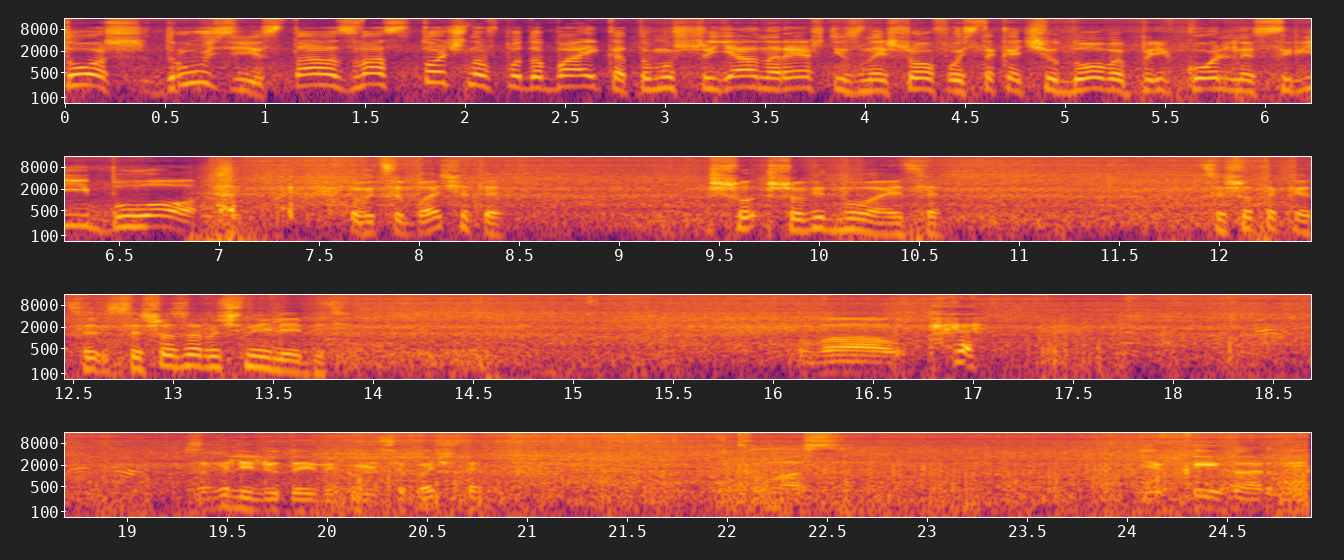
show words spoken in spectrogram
Тож, друзі, з вас точно вподобайка, тому що я нарешті знайшов ось таке чудове, прикольне срібло. Ви це бачите? Що, що відбувається? Це що таке? Це, це що за ручний лебідь? Вау! Взагалі людей не бачите? Клас. Який гарний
